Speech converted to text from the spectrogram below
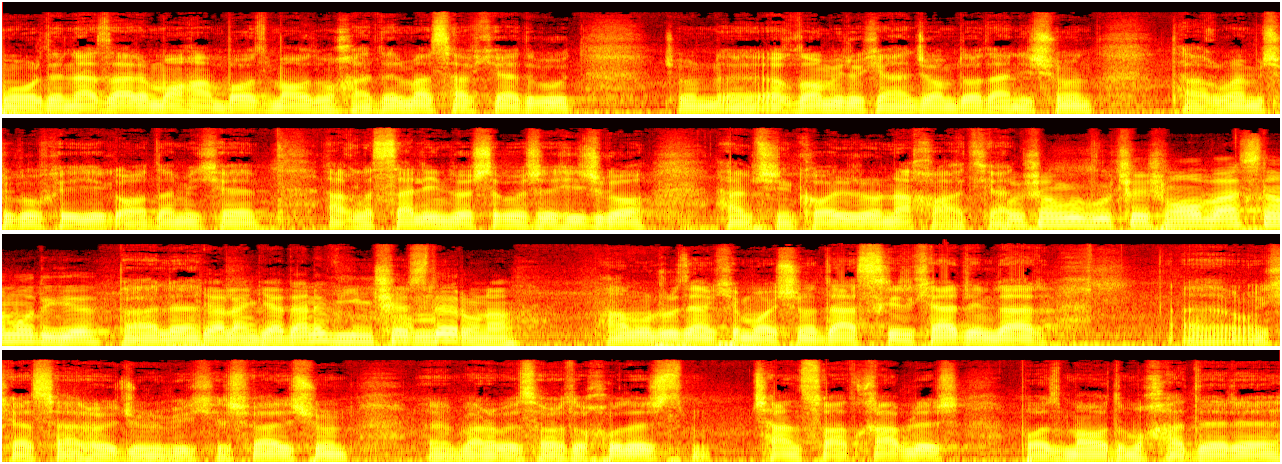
مورد نظر ما هم باز مواد مخدر مصرف کرده بود. چون اقدامی رو که انجام دادن ایشون تقریبا میشه گفت که یک آدمی که عقل سلیم داشته باشه هیچگاه همچین کاری رو نخواهد کرد. خوشم گفت چشما بستم و دیگه. بله. گلنگدن وینچستر اونا. همون روزی هم که ما ایشون رو دستگیر کردیم در اون که از شهرهای جنوبی کشور ایشون برای اظهارات خودش چند ساعت قبلش باز مواد مخدر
